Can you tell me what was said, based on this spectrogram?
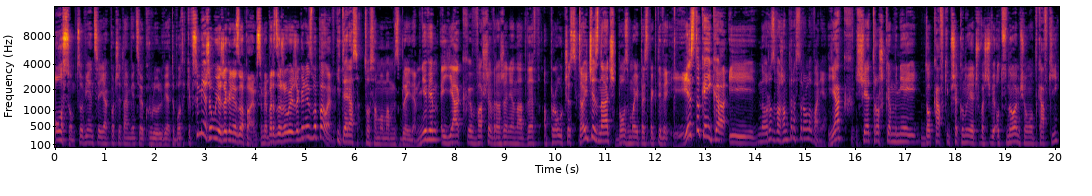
awesome. Co więcej, jak poczytałem więcej o Królu Lwie, to było takie, w sumie żałuję, że go nie złapałem, w sumie bardzo żałuję, że go nie złapałem. I teraz to samo mam z Blade'em. Nie wiem, jak wasze wrażenia na Death Approaches. Dajcie znać, bo z mojej perspektywy jest okejka i no rozważam teraz rolowanie. Jak się troszkę mniej do kawki przekonuję, czy właściwie odsunąłem się od kawki,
